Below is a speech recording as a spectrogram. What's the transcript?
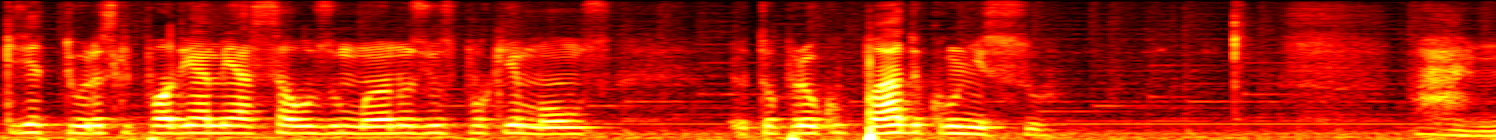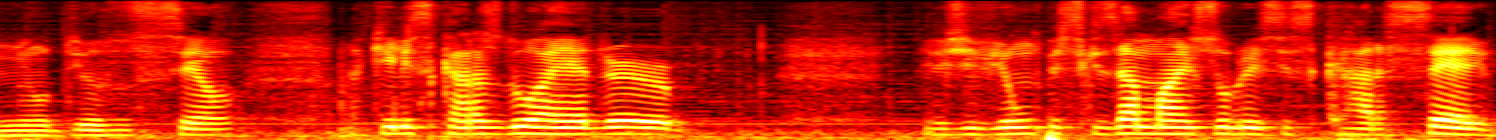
criaturas que podem ameaçar os humanos e os Pokémons. Eu tô preocupado com isso. Ai, meu Deus do céu. Aqueles caras do Aether... Eles deviam pesquisar mais sobre esses caras, sério.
